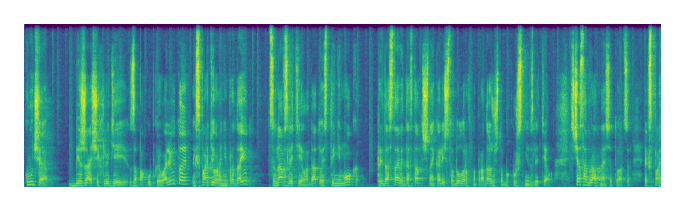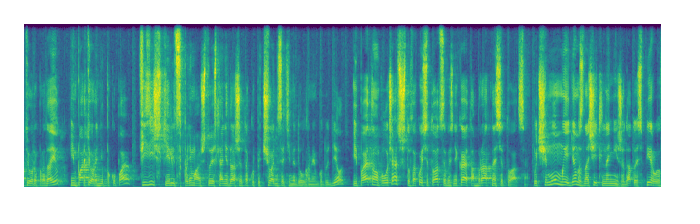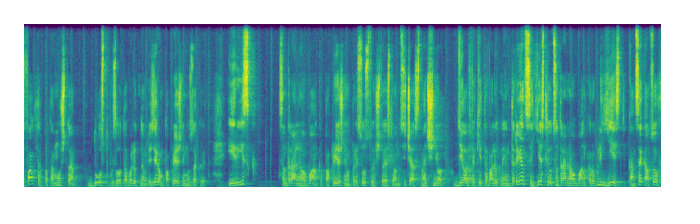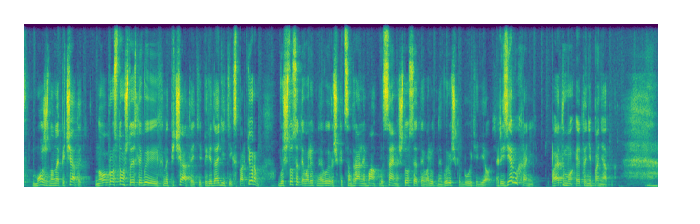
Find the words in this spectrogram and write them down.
куча бежащих людей за покупкой валюты, экспортеры не продают, цена взлетела, да, то есть ты не мог предоставить достаточное количество долларов на продажу, чтобы курс не взлетел. Сейчас обратная ситуация. Экспортеры продают, импортеры не покупают. Физические лица понимают, что если они даже это купят, что они с этими долларами будут делать. И поэтому получается, что в такой ситуации возникает обратная ситуация. Почему мы идем значительно ниже? Да? То есть первый фактор, потому что доступ к золотовалютным резервам по-прежнему закрыт. И риск Центрального банка по-прежнему присутствует, что если он сейчас начнет делать какие-то валютные интервенции, если у Центрального банка рубли есть, в конце концов можно напечатать. Но вопрос в том, что если вы их напечатаете, передадите экспортерам, вы что с этой валютной выручкой? Центральный банк, вы сами что с этой валютной выручкой будете делать? Резервы хранить? Поэтому это непонятно.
